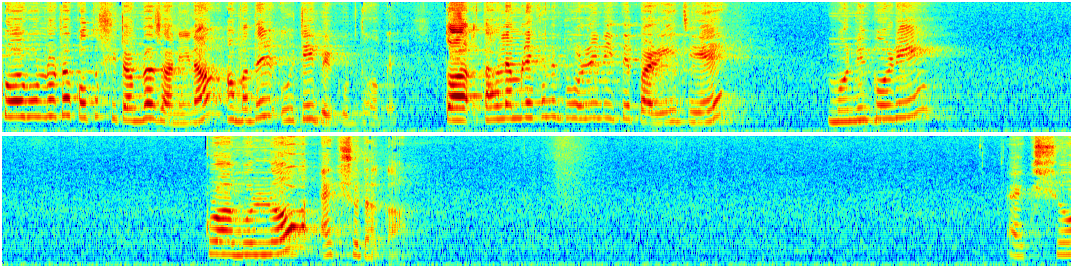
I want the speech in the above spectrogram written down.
ক্রয় মূল্যটা কত সেটা আমরা জানি না, আমাদের ওইটাই বের করতে হবে। তাহলে আমরা এখানে ধরে নিতে পারি যে মনে করি ক্রয় মূল্য একশো টাকা। একশো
